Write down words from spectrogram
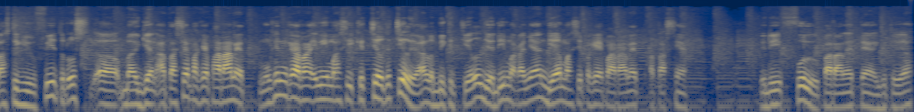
plastik UV terus uh, bagian atasnya pakai paranet. Mungkin karena ini masih kecil-kecil ya lebih kecil jadi makanya dia masih pakai paranet atasnya. Jadi full paranetnya gitu ya.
